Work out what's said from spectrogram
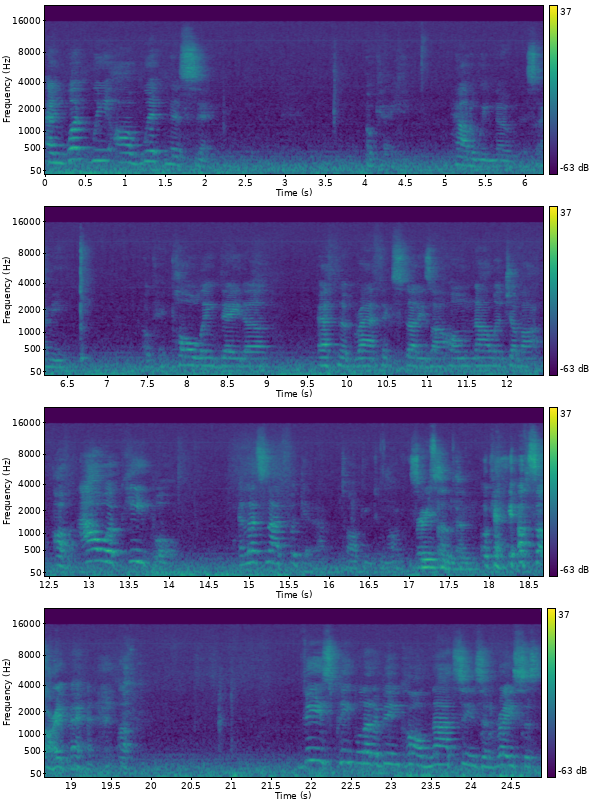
And what we are witnessing, okay, how do we know this? I mean, okay, polling data, ethnographic studies, our own knowledge of our, of our people. And let's not forget, I'm talking too long. Bring it. Okay, I'm sorry, man. Uh, these people that are being called Nazis and racists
